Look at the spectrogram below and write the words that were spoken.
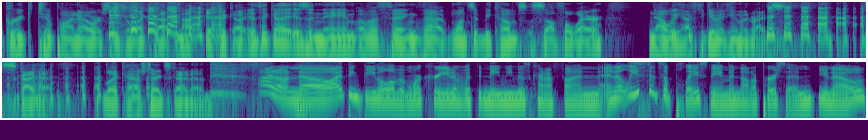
Greek 2.0 or something like that. Not Ithaca. Ithaca is a name of a thing that once it becomes self-aware, now we have to give it human rights. Skynet, like hashtag Skynet. I don't know. I think being a little bit more creative with the naming is kind of fun. And at least it's a place name and not a person, you know?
